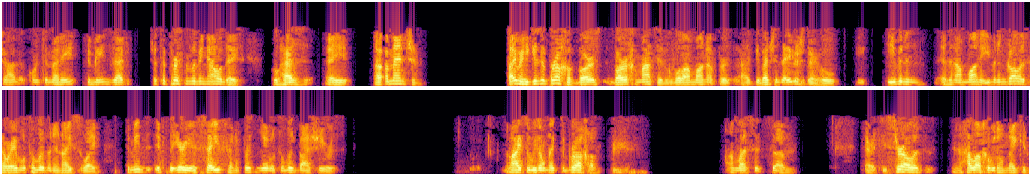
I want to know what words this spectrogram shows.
Shad, according to many, it means that just a person living nowadays who has a a, mansion. He gives a bracha, Baruch Matziv, Gvul Almana, mentions Avishter, who even in, as an Almana, even in Galas, are able to live in a nice way. It means if the area is safe and a person is able to live by Ashiras. Right, so we don't make the bracha unless it's um, Eretz Yisrael. It's, in halacha, we don't make it.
